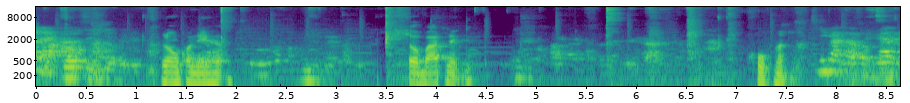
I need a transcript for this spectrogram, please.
ะไรโลกสีเขียวลงคนนี้ฮะโซบัสหนึ่งคุกฮะมีบัตรสะสมได้ไหม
